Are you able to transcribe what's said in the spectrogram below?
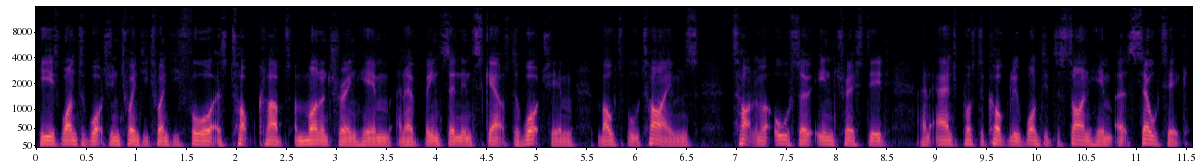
he is one to watch in 2024 as top clubs are monitoring him and have been sending scouts to watch him multiple times. Tottenham are also interested and Ange Postecoglou wanted to sign him at Celtic.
